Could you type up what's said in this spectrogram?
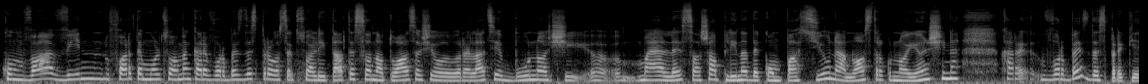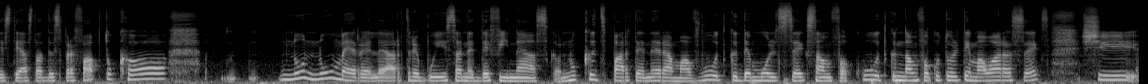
cumva vin foarte mulți oameni care vorbesc despre o sexualitate sănătoasă și o relație bună și uh, mai ales așa plină de compasiune a noastră cu noi înșine, care vorbesc despre chestia asta, despre faptul că nu numerele ar trebui să ne definească, nu câți parteneri am avut, cât de mult sex am făcut, când am făcut ultima oară sex. Și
